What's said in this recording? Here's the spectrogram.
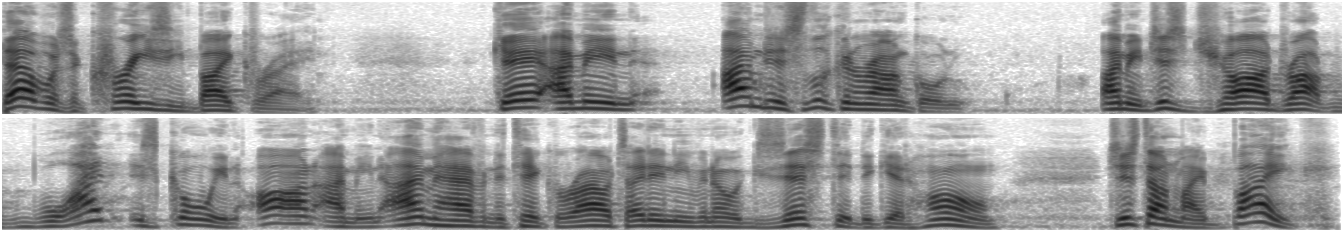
That was a crazy bike ride. Okay? I mean, I'm just looking around going, I mean, just jaw dropped. What is going on? I mean, I'm having to take routes I didn't even know existed to get home just on my bike.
